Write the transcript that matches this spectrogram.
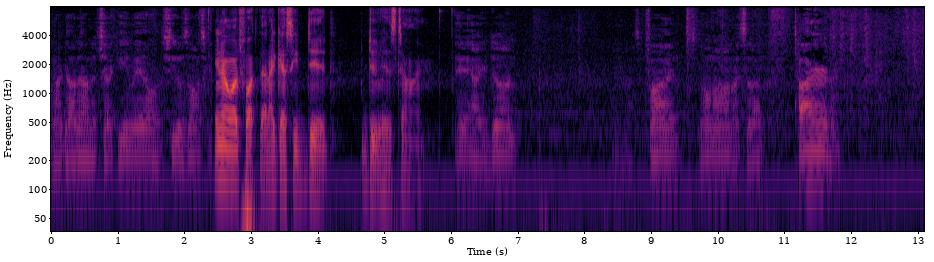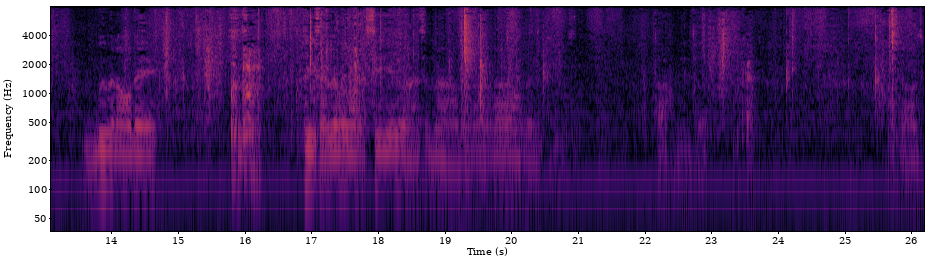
And I got out to check email, and she was asking, You know what? Fuck that. I guess he did do his time. "Hey, how you doing?" And I said, "Fine. What's going on?" I said, "I'm tired. I'm moving all day." She said, Please, I really want to see you. And I said, "No, no, no, no." And then she was talking me into it. Okay. I said, I'll just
